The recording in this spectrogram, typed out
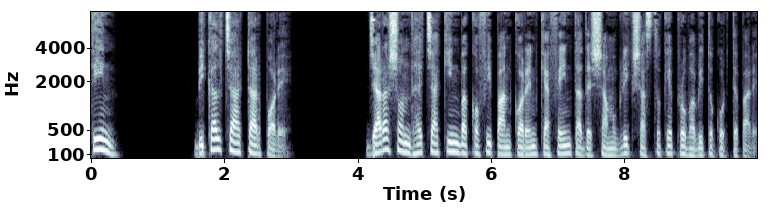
তিন, বিকাল চারটার পরে। যারা সন্ধ্যায় চা কিংবা কফি পান করেন, ক্যাফেইন তাদের সামগ্রিক স্বাস্থ্যকে প্রভাবিত করতে পারে।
